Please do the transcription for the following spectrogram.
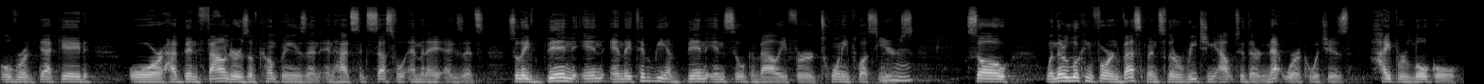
over a decade or have been founders of companies and, and had successful M&A exits. So they've been in, and they typically have been in Silicon Valley for 20 plus years. So when they're looking for investments, they're reaching out to their network, which is hyper local,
